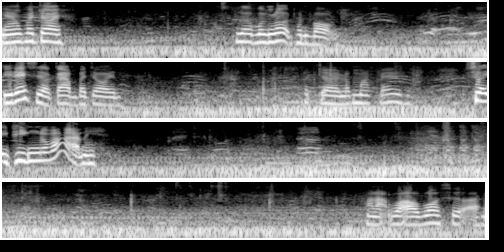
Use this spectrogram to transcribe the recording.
ยังไปจอยเลือกเบิ่งรถพิ่นบอกปีได้เสือกามปลาจอยปลาจอยแล้วมักได้ เสืออีพิงแล้ววะนี่เออขนาดว่าเอาบ่เสืออัน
